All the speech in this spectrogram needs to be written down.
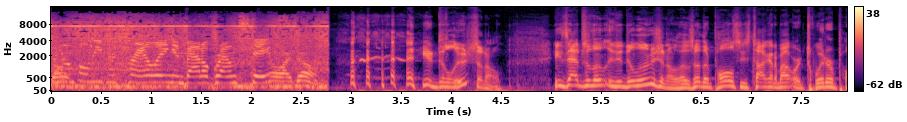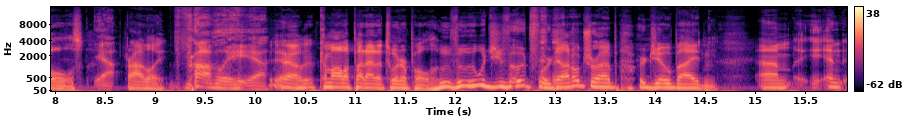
You don't believe you're trailing in battleground states? No, I don't. You're delusional. He's absolutely delusional. Those other polls he's talking about were Twitter polls. Yeah. Probably. Probably, yeah. You know, Kamala put out a Twitter poll. Who, who would you vote for, Donald Trump or Joe Biden? Um, and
